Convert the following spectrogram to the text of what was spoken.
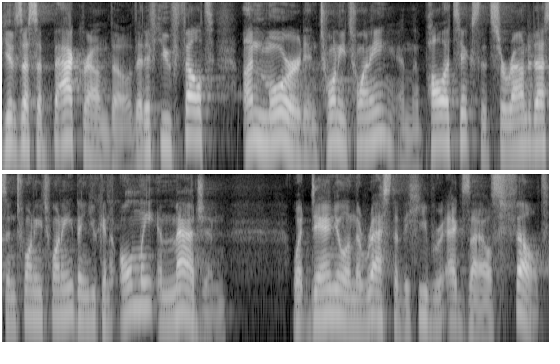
gives us a background, though, that if you felt unmoored in 2020 and the politics that surrounded us in 2020, then you can only imagine what Daniel and the rest of the Hebrew exiles felt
